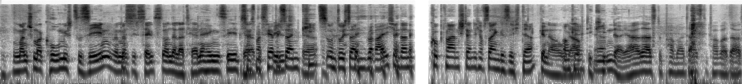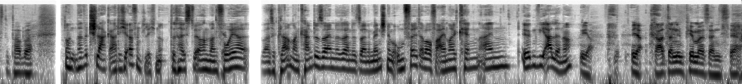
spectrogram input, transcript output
manchmal komisch zu sehen, wenn man Das- sich selbst so an der Laterne hängen sieht. Das heißt, man fährt durch seinen Kiez und durch seinen Bereich und dann guckt man ständig auf sein Gesicht, ja? Genau, oder Okay, auch die ja. Kinder, ja, da ist der Papa, da ist der Papa, da ist der Papa. Und man wird schlagartig öffentlich, ne? Das heißt, während man vorher, also klar, man kannte seine, seine, seine Menschen im Umfeld, aber auf einmal kennen einen irgendwie alle, ne? Ja, ja, gerade dann in Pirmasens, ja.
